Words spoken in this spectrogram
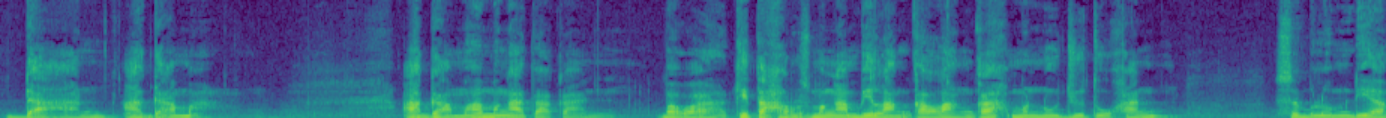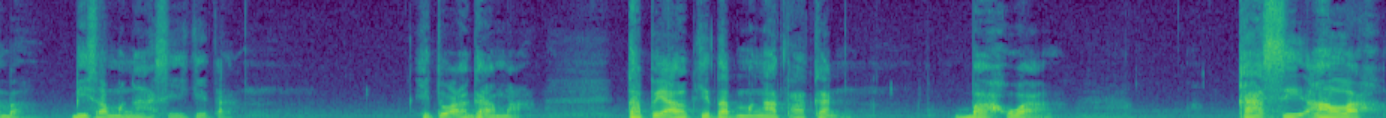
dan agama. Agama mengatakan bahwa kita harus mengambil langkah-langkah menuju Tuhan sebelum Dia bisa mengasihi kita. Itu agama. Tapi Alkitab mengatakan bahwa kasih Allah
